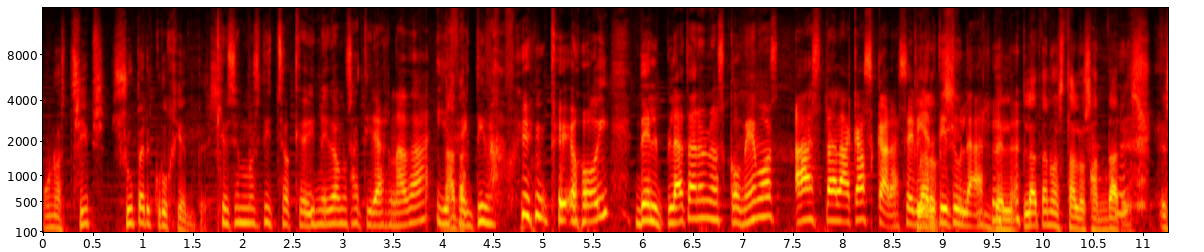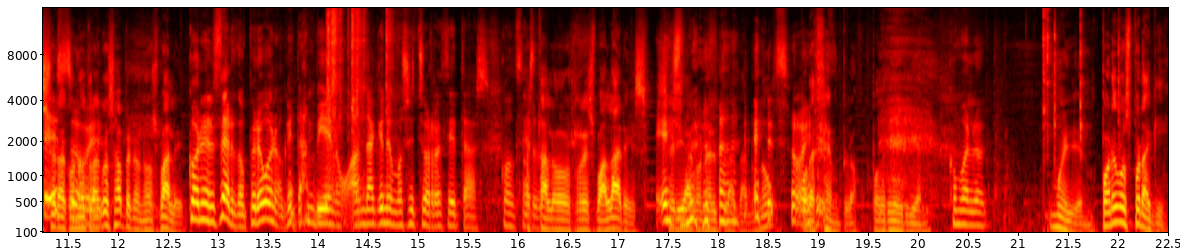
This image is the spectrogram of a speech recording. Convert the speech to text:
unos chips súper crujientes. Que os hemos dicho que hoy no íbamos a tirar nada y Nada. efectivamente hoy del plátano nos comemos hasta la cáscara, sería Claro el sí, titular. Del plátano hasta los andares. Eso, era con Eso otra es. cosa, pero nos vale. Con el cerdo, pero bueno, que también, oh, anda que no hemos hecho recetas con cerdo. Hasta los resbalares Es sería con el plátano, ¿no? eso Por es. ejemplo, podría ir bien. Como Muy bien, ponemos por aquí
